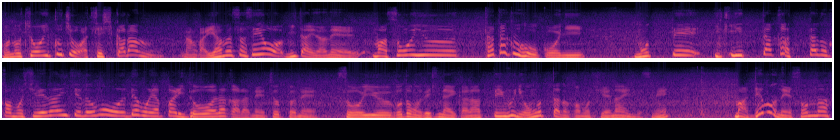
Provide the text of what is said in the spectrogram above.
この教育長はけしからんなんかやめさせようみたいなねまあそういう叩く方向に持っていきたかったのかもしれないけどもでもやっぱり童話だからねちょっとねそういうこともできないかなっていうふうに思ったのかもしれないんですね。まあでもねそんな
